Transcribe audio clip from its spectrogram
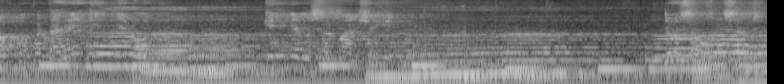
آپ کو پتہ ہے کتنے لوگ، کتنے مسلمان شہید ہوئے۔ دو سو انسٹھ۔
